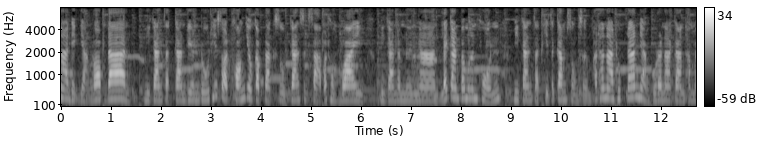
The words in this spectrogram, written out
นาเด็กอย่างรอบด้าน มีการจัดการเรียนรู้ที่สอดคล้องเกี่ยวกับหลักสูตรการศึกษาปฐมวัย มีการดำเนินงานและการประเมินผล มีการจัดกิจกรรมส่งเสริมพัฒนาทุกด้านอย่างบูรณาการธรรม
